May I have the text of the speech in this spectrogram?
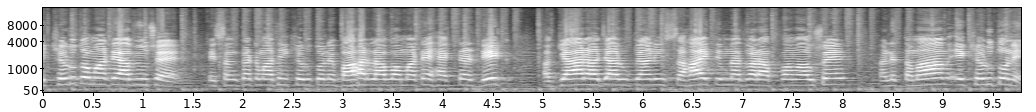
એ ખેડૂતો માટે આવ્યું છે. એ સંકટમાંથી ખેડૂતોને બહાર લાવવા માટે હેક્ટર દીઠ અગિયાર હજાર રૂપિયાની સહાય તેમના દ્વારા આપવામાં આવશે અને તમામ એ ખેડૂતોને,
